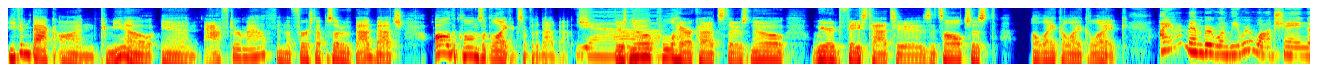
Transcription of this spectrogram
even back on Kamino in Aftermath, in the first episode of Bad Batch, all the clones look alike except for the Bad Batch. Yeah. There's no cool haircuts. There's no weird face tattoos. It's all just alike, alike, alike. I remember when we were watching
